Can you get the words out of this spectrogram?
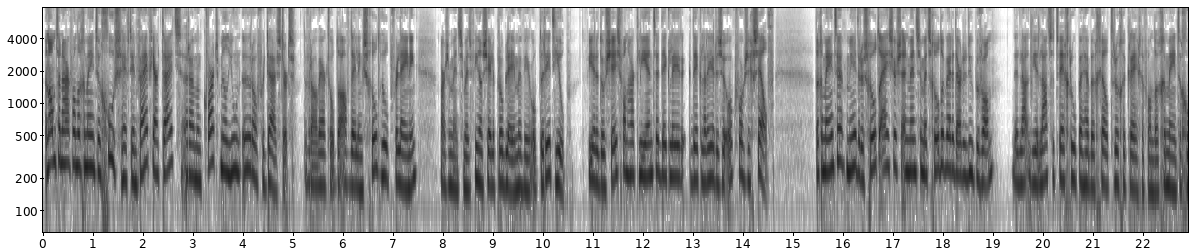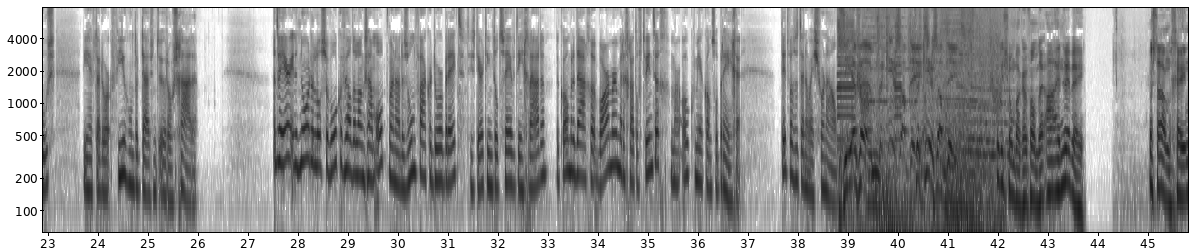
Een ambtenaar van de gemeente Goes heeft in vijf jaar tijd... ruim een kwart miljoen euro verduisterd. De vrouw werkte op de afdeling schuldhulpverlening... waar ze mensen met financiële problemen weer op de rit hielp. Via de dossiers van haar cliënten declareerde ze ook voor zichzelf... De gemeente, meerdere schuldeisers en mensen met schulden werden daar de dupe van. De die laatste twee groepen hebben geld teruggekregen van de gemeente Goes. Die heeft daardoor 400.000 euro schade. Het weer. In het noorden lossen wolkenvelden langzaam op, waarna de zon vaker doorbreekt. Het is 13 tot 17 graden. De komende dagen warmer met een graad of 20, maar ook meer kans op regen. Dit was het NOS Journaal. ZFM. Verkeersupdate. Verkeersupdate. Dit is John Bakker van de ANWB. Er staan geen...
